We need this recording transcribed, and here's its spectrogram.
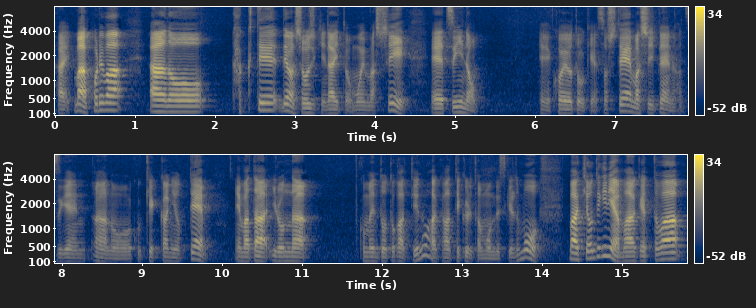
はいまあ、これはあの確定では正直ないと思いますし、えー、次の雇用統計そして CPI の発言あの結果によってまたいろんなコメントとかっていうのは変わってくると思うんですけれども、まあ、基本的にはマーケットは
